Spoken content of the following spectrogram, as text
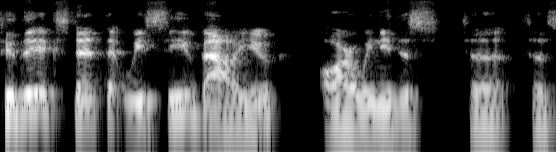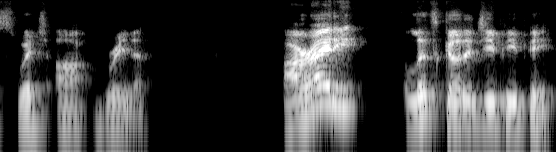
to the extent that we see value or we need to, to, to switch off Breida. All righty, let's go to GPP.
